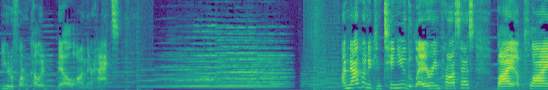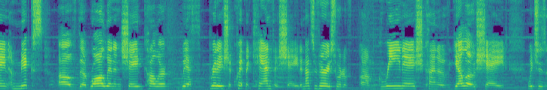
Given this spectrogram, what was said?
uniform colored bill on their hats. I'm now going to continue the layering process by applying a mix of the raw linen shade color with British equipment canvas shade, and that's a very sort of um, greenish, kind of yellow shade, which is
